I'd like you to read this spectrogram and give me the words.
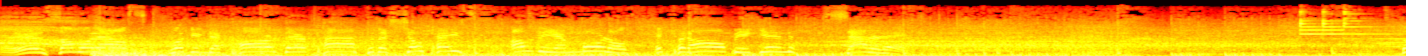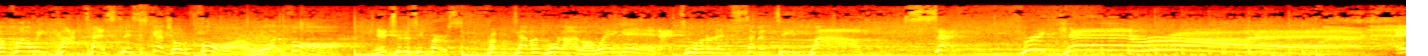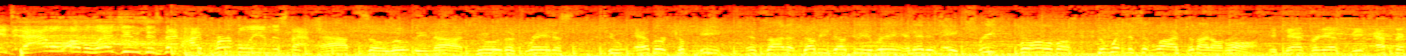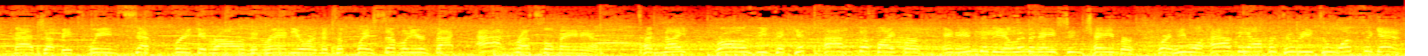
Here's someone else looking to carve their path to the showcase of the Immortals. It could all begin Saturday. The following contest is scheduled for one fall. Introducing first from Davenport, Iowa, weighing in at 217 pounds, Seth freaking legends. Is that hyperbole in this match? Absolutely not. Two of the greatest to ever compete inside a WWE ring, and it is a treat for all of us to witness it live tonight on Raw. You can't forget the epic matchup between Seth freaking Rollins and Randy Orton that took place several years back at WrestleMania. Tonight, Rollins needs to get past the Viper and into the Elimination Chamber where he will have the opportunity to once again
